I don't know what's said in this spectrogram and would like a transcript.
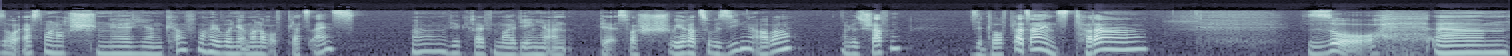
So, erstmal noch schnell hier einen Kampf machen. Wir wollen ja immer noch auf Platz 1. Ähm, wir greifen mal den hier an. Der ist zwar schwerer zu besiegen, aber wenn wir es schaffen, sind wir auf Platz 1. Tada! So, ähm,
